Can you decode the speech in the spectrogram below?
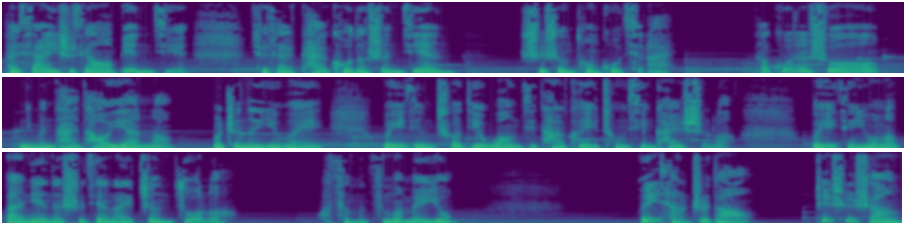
他下意识想要辩解，却在开口的瞬间，失声痛哭起来。他哭着说：‘你们太讨厌了，我真的以为我已经彻底忘记他，可以重新开始了。我已经用了半年的时间来振作了，我怎么这么没用？’我也想知道。”这世上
